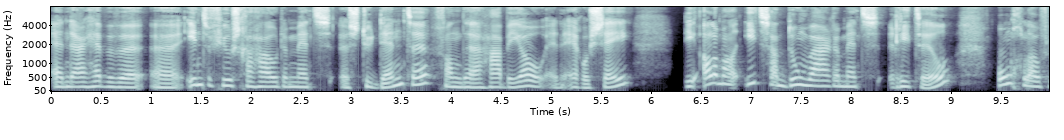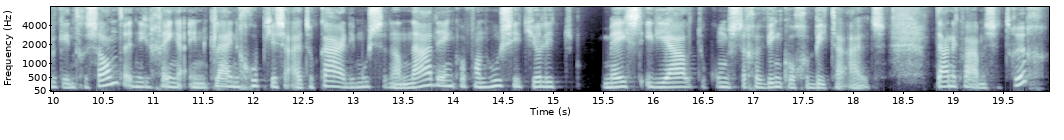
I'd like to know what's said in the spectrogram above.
En daar hebben we eh, interviews gehouden met eh, studenten van de HBO en ROC. Die allemaal iets aan het doen waren met retail. Ongelooflijk interessant. En die gingen in kleine groepjes uit elkaar. Die moesten dan nadenken van hoe ziet jullie meest ideale toekomstige winkelgebied eruit. Daarna kwamen ze terug.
